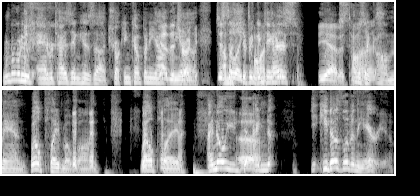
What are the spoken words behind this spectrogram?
remember when he was advertising his uh, trucking company out Yeah, the the, truck. uh, just on to the like shipping containers? us. Yeah, the I was like, oh man, well played, Mo Vaughn. well played. I know you. Did, Uh. I know he, he does live in the area,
